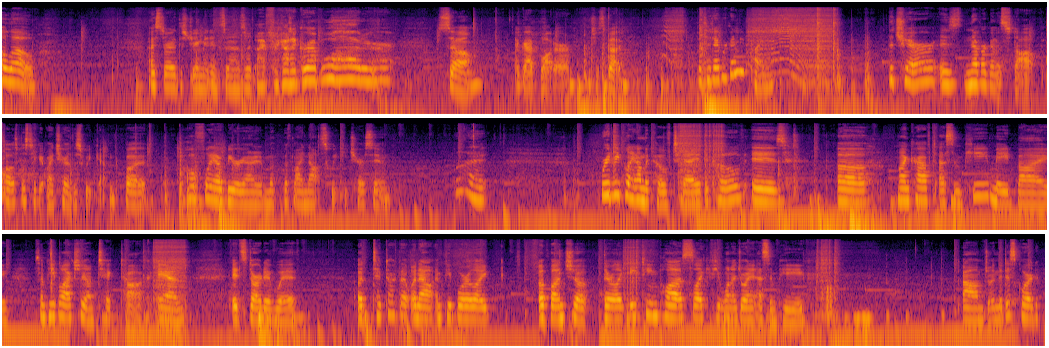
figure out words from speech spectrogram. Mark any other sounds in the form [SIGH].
Hello. I started the stream and instantly I was like, I forgot to grab water. So, I grabbed water, which is good. But today we're gonna be playing. The chair is never gonna stop. I was supposed to get my chair this weekend, but hopefully I'll be reunited with my not squeaky chair soon. But we're gonna be playing on the Cove today. The Cove is a Minecraft SMP made by some people actually on TikTok, and it started with a TikTok that went out, and people were like, a bunch of they're like 18 plus. Like, if you want to join an SMP, um, join the Discord.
